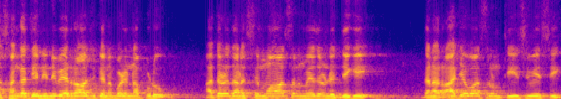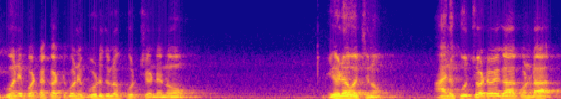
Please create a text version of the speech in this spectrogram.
సంగతి నినివే రాజు కనబడినప్పుడు అతడు తన సింహాసనం మీద నుండి దిగి తన రాజవస్త్రం తీసివేసి గోనిపట్ట కట్టుకొని బూడిదలో కూర్చుండెను. ఏడవ వచనం ఆయన కూర్చోవటమే కాకుండా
